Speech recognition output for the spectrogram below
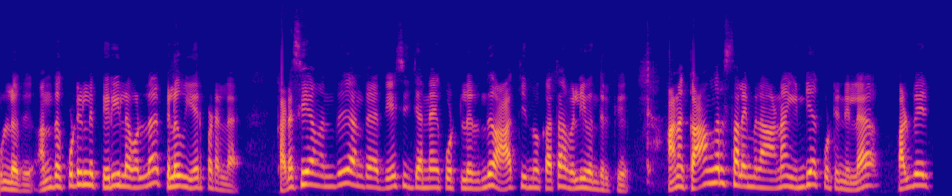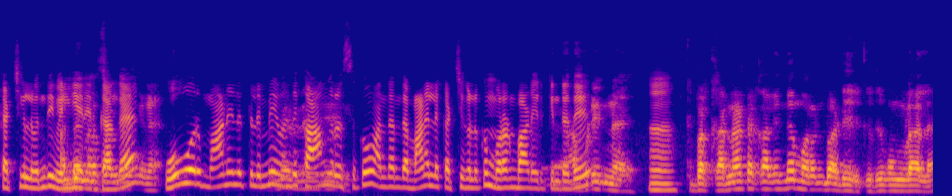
உள்ளது. அந்த கூட்டணியில் பெரிய லெவலில் பிளவு ஏற்படலை. கடைசியாக வந்து அந்த தேசிய ஜனநாயக கூட்டணியிலிருந்து அதிமுக தான் வெளியே வந்திருக்கு ஆனால் காங்கிரஸ் தலைமையிலான இந்தியா கூட்டணியில் பல்வேறு கட்சிகள் வந்து வெளியேறியிருக்காங்க ஒவ்வொரு மாநிலத்திலுமே வந்து காங்கிரஸுக்கும் அந்தந்த மாநில கட்சிகளுக்கும் முரண்பாடு இருக்கின்றது. இப்போ கர்நாடகாலேருந்தே முரண்பாடு இருக்குது உங்களால்.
